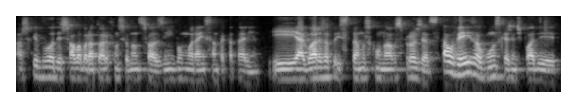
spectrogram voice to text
acho que vou deixar o laboratório funcionando sozinho e vou morar em Santa Catarina. E agora já estamos com novos projetos. Talvez alguns que a gente pode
